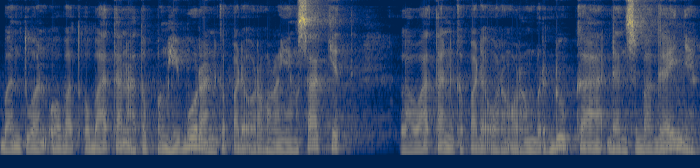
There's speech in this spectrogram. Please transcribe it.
bantuan obat-obatan atau penghiburan kepada orang-orang yang sakit, lawatan kepada orang-orang berduka, dan sebagainya.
